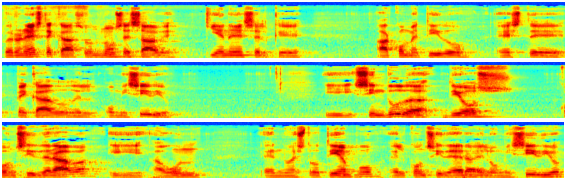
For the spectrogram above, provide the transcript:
Pero en este caso no se sabe quién es el que ha cometido este pecado del homicidio y sin duda Dios consideraba y aún en nuestro tiempo Él considera el homicidio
